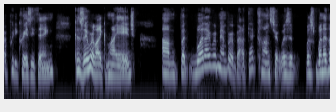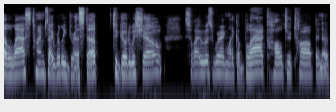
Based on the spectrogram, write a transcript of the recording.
a pretty crazy thing because they were like my age. Um, but what I remember about that concert was it was one of the last times I really dressed up to go to a show. So I was wearing like a black halter top and a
